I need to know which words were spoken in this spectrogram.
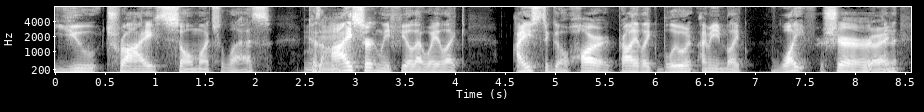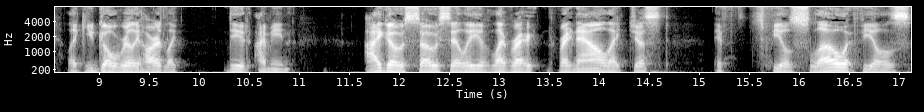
you try so much less. Because Mhm. I certainly feel that way. Like I used to go hard, probably like blue. I mean, like white for sure. Right. And like you'd go really hard. Like, dude, I mean, I go so silly like right right now. Like just it feels slow. It feels,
